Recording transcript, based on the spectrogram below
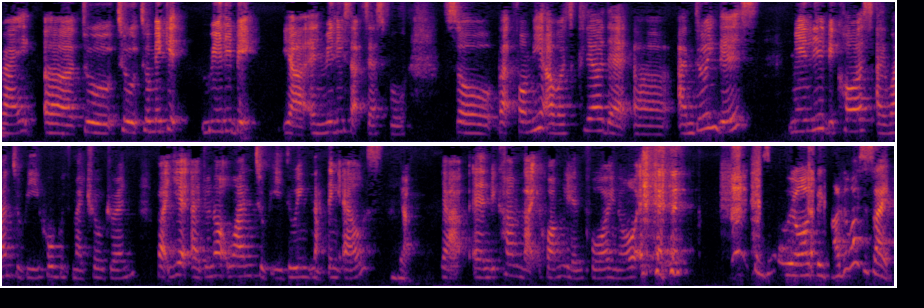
right? Uh, to to to make it really big, yeah, and really successful. So, but for me, I was clear that uh, I'm doing this mainly because I want to be home with my children, but yet I do not want to be doing nothing else. Yeah. Yeah, and become like Huang Lian Po, you know. That's what we all think. Otherwise, it's like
